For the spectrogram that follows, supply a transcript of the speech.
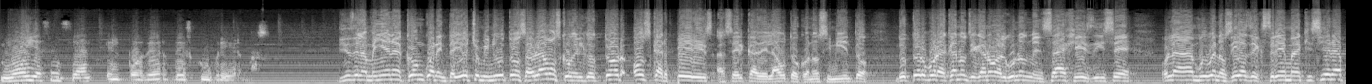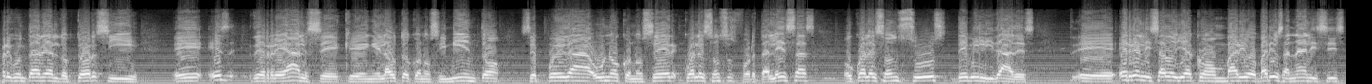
muy esencial el poder descubrirnos. 10 de la mañana con 48 minutos. Hablamos con el doctor Oscar Pérez acerca del autoconocimiento. Doctor, por acá nos llegaron algunos mensajes. Dice, hola, muy buenos días de Extrema. Quisiera preguntarle al doctor si eh, es de realce que en el autoconocimiento se pueda uno conocer cuáles son sus fortalezas o cuáles son sus debilidades. Eh, he realizado ya con varios, varios análisis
